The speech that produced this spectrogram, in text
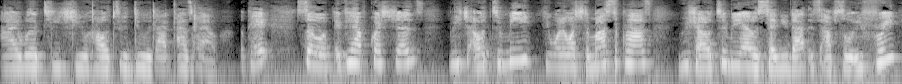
I will teach you how to do that as well. Okay, so if you have questions, reach out to me. If you want to watch the masterclass, reach out to me. I will send you that. It's absolutely free.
